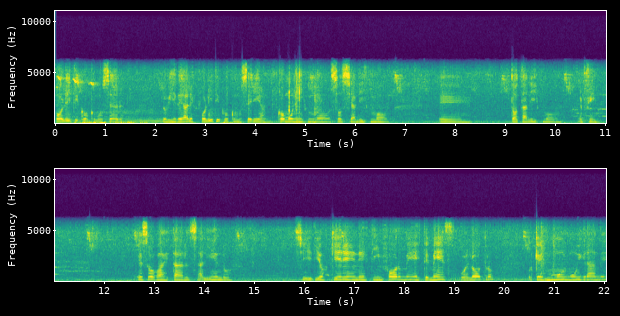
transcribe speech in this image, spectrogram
políticos como ser los ideales políticos como serían comunismo, socialismo, eh, totalismo, en fin. Eso va a estar saliendo, si Dios quiere, en este informe, este mes o el otro, porque es muy, muy grande.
